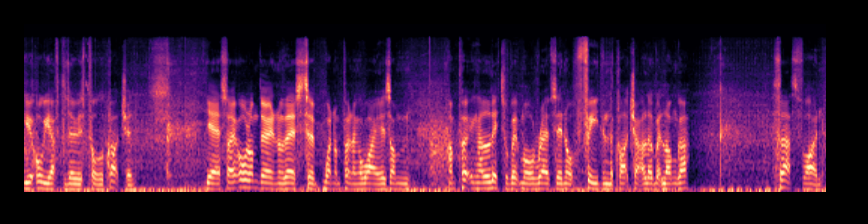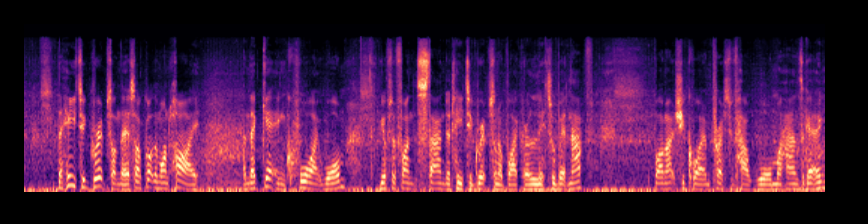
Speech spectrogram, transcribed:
you, all you have to do is pull the clutch in. Yeah so all I'm doing with this to when I'm pulling away is I'm I'm putting a little bit more revs in or feeding the clutch out a little bit longer. So that's fine. The heated grips on this I've got them on high and they're getting quite warm. You have to find that standard heated grips on a bike are a little bit naff but I'm actually quite impressed with how warm my hands are getting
